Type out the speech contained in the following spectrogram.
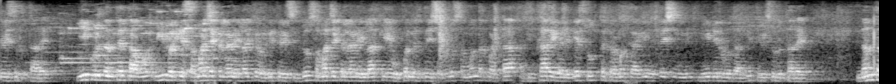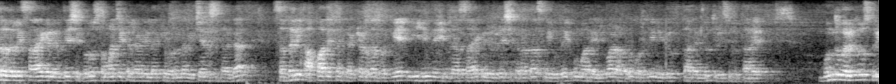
ತಿಳಿಸಿರುತ್ತಾರೆ. ಈ ಕುರಿತಂತೆ ತಾವು ಈ ಬಗ್ಗೆ ಸಮಾಜ ಕಲ್ಯಾಣ ಇಲಾಖೆಯವರಿಗೆ ತಿಳಿಸಿದ್ದು, ಸಮಾಜ ಕಲ್ಯಾಣ ಇಲಾಖೆಯ ಉಪನಿರ್ದೇಶಕರು ಸಂಬಂಧಪಟ್ಟ ಅಧಿಕಾರಿಗಳಿಗೆ ಸೂಕ್ತ ಕ್ರಮಕ್ಕಾಗಿ ನಿರ್ದೇಶನ ನೀಡಿರುವುದಾಗಿ ತಿಳಿಸಿರುತ್ತಾರೆ. ನಂತರದಲ್ಲಿ ಸಹಾಯಕ ನಿರ್ದೇಶಕರು ಸಮಾಜ ಕಲ್ಯಾಣ ಇಲಾಖೆಯವರನ್ನು ವಿಚಾರಿಸಿದಾಗ, ಸದರಿ ಆಪಾದಿತ ಕಟ್ಟಡದ ಬಗ್ಗೆ ಈ ಹಿಂದೆ ಇದ್ದ ಸಹಾಯಕ ನಿರ್ದೇಶಕರಾದ ಶ್ರೀ ಉದಯಕುಮಾರ್ ಎಲಿವಾಳ್ ಅವರು ವರದಿ ನೀಡಿರುತ್ತಾರೆಂದು ತಿಳಿಸಿರುತ್ತಾರೆ. ಮುಂದುವರೆದು ಶ್ರೀ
